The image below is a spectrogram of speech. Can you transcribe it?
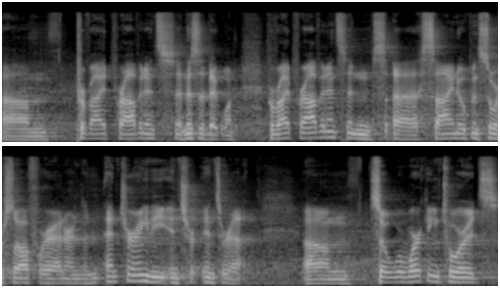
Um, provide provenance, and this is a big one, provide provenance and uh, sign open source software entering the inter intranet. Um, so we're working towards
